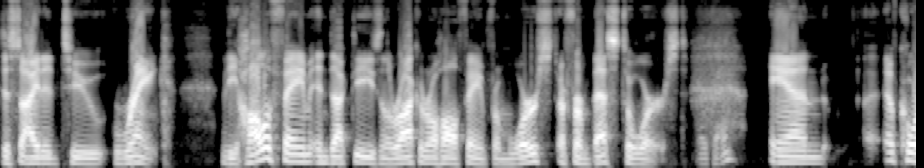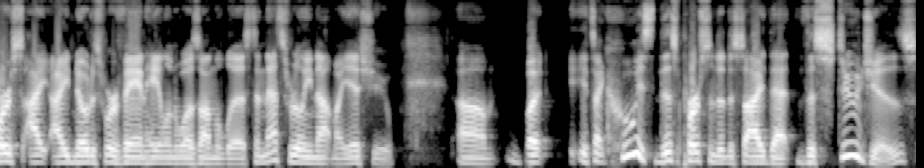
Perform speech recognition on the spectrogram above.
decided to rank the Hall of Fame inductees in the Rock and Roll Hall of Fame from worst or from best to worst. Okay. And uh, of course, I, I noticed where Van Halen was on the list, and that's really not my issue. Um, but it's like, who is this person to decide that the Stooges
